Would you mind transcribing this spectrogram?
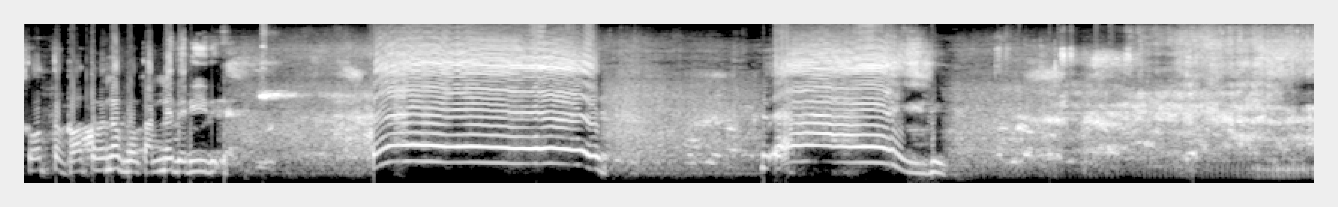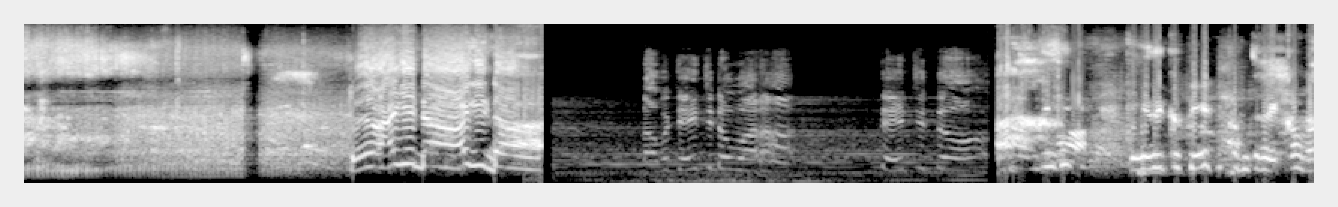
சோத்தை பார்த்த வந்து இப்போ கண்ணே தெரியுது. ஆகிட்டா ஆகிட்டா. நம்ம ஜெயிச்சிட்டோம் மாறா எதுக்கு பேர் கொஞ்சம் வைக்கமா?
